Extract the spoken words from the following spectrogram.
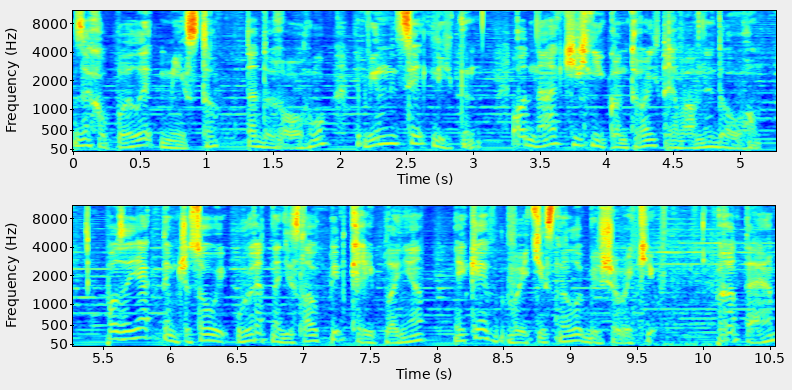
захопили місто та дорогу Вінниця Літин. Однак їхній контроль тривав недовго. Позаяк тимчасовий уряд надіслав підкріплення, яке витіснило більшовиків. Проте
